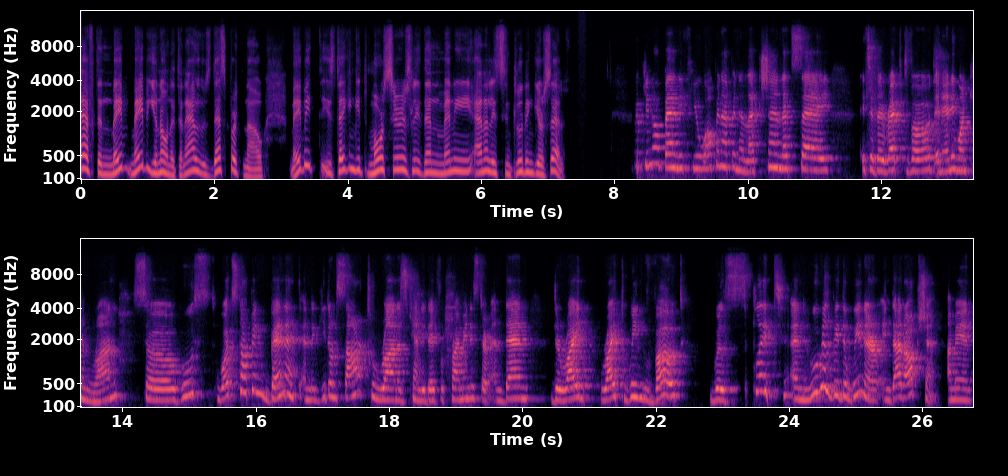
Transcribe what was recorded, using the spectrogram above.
left. And maybe maybe you know Netanyahu is desperate now. Maybe he's taking it more seriously than many analysts, including yourself. But you know, Ben, if you open up an election, let's say it's a direct vote and anyone can run. So who's what's stopping Bennett and Gideon Sa'ar to run as candidate for prime minister? And then the right right wing vote will split, and who will be the winner in that option? I mean,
